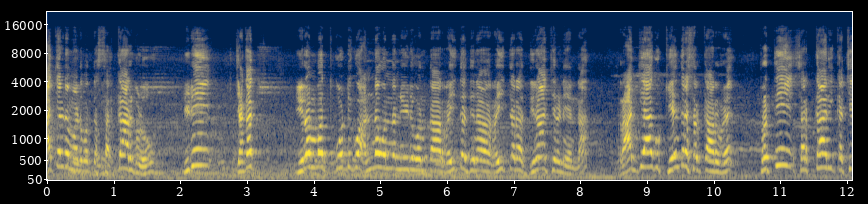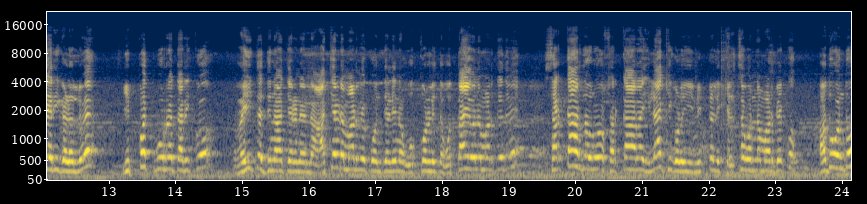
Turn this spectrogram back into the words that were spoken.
ಆಚರಣೆ ಮಾಡುವಂಥ ಸರ್ಕಾರಗಳು ಇಡೀ ಜಗತ್ ಇರಂಬತ್ತು ಕೋಟಿಗೂ ಅನ್ನವನ್ನು ನೀಡುವಂಥ ರೈತ ದಿನ, ರೈತರ ದಿನಾಚರಣೆಯನ್ನು ರಾಜ್ಯ ಹಾಗೂ ಕೇಂದ್ರ ಸರ್ಕಾರವೇ ಪ್ರತಿ ಸರ್ಕಾರಿ ಕಚೇರಿಗಳಲ್ಲೂ ಇಪ್ಪತ್ತ್ಮೂರನೇ ತಾರೀಕು ರೈತ ದಿನಾಚರಣೆಯನ್ನು ಆಚರಣೆ ಮಾಡಬೇಕು ಅಂತೇಳಿ ನಾವು ಒಕ್ಕೊಳ್ಳಿದ್ದ ಒತ್ತಾಯವನ್ನು ಮಾಡ್ತಾ ಇದ್ದೇವೆ. ಸರ್ಕಾರದವರು, ಸರ್ಕಾರ ಇಲಾಖೆಗಳು ಈ ನಿಟ್ಟಿನಲ್ಲಿ ಕೆಲಸವನ್ನು ಮಾಡಬೇಕು. ಅದು ಒಂದು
